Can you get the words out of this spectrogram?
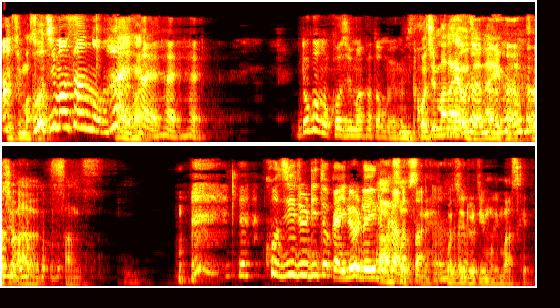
あ、小島さん小島さんの、はいははいいはいはい。どこの小島かと思いました。小島だよじゃない方の 小島さんです。こじるりとかいろいろいるかあ、そうらさ。ですね。こじるりもいますけど。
